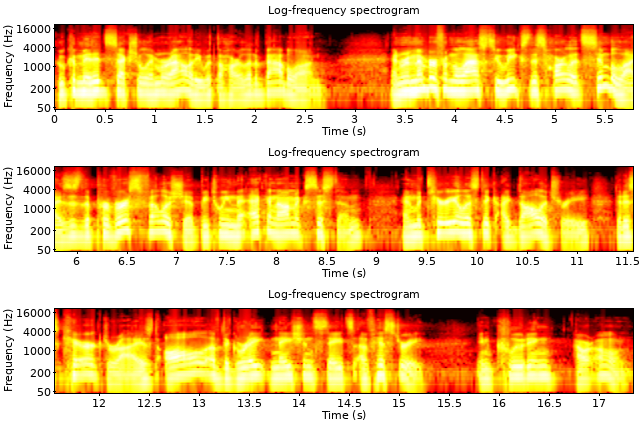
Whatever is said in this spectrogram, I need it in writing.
who committed sexual immorality with the harlot of Babylon. And remember from the last two weeks, this harlot symbolizes the perverse fellowship between the economic system and materialistic idolatry that has characterized all of the great nation states of history, including our own.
